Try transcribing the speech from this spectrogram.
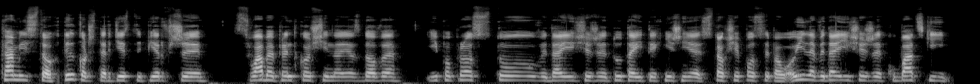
Kamil Stoch, tylko 41, słabe prędkości najazdowe, i po prostu wydaje się, że tutaj technicznie stok się posypał. O ile wydaje się, że Kubacki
